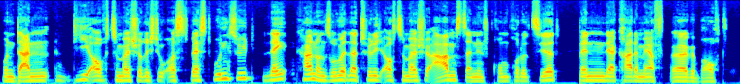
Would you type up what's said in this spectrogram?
und dann die auch zum Beispiel Richtung Ost, West und Süd lenken kann und somit natürlich auch zum Beispiel abends dann den Strom produziert, wenn der gerade mehr äh, gebraucht wird.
